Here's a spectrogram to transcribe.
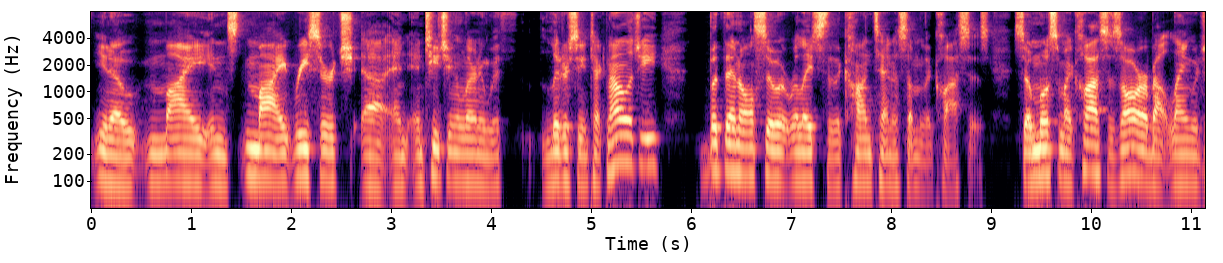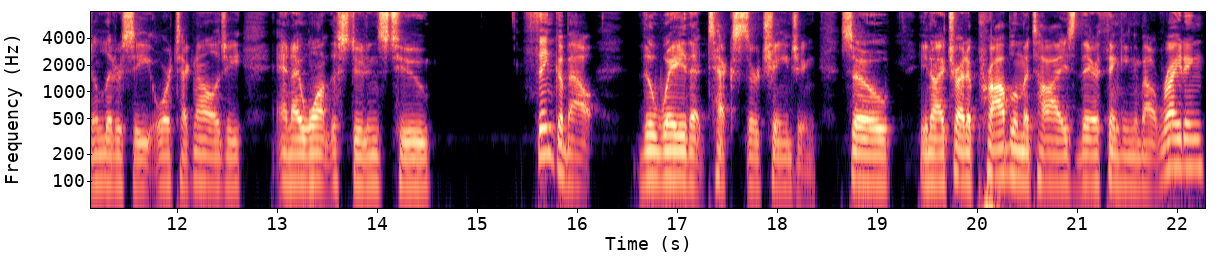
you know, my in my research uh, and and teaching and learning with literacy and technology, but then also it relates to the content of some of the classes. So most of my classes are about language and literacy or technology, and I want the students to think about the way that texts are changing. So, you know, I try to problematize their thinking about writing,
